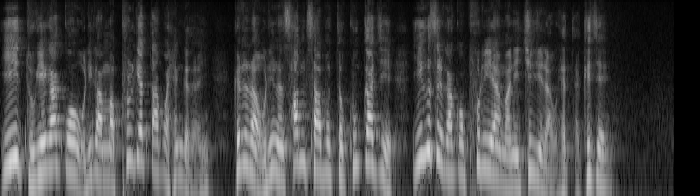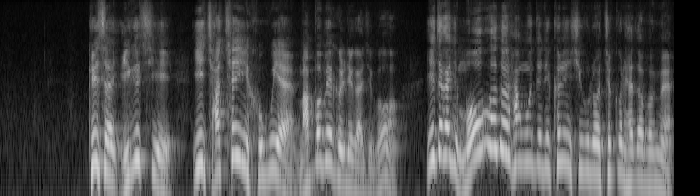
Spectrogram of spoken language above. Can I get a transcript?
이 두 개 갖고 우리가 아마 풀겠다고 한 거다. 그러나 우리는 3, 4부터 9까지 이것을 갖고 풀어야만이 진리라고 했다. 그제? 그래서 이것이 이 자체의 허구에 마법에 걸려가지고 이때까지 모든 학문들이 그런 식으로 접근하다 보면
